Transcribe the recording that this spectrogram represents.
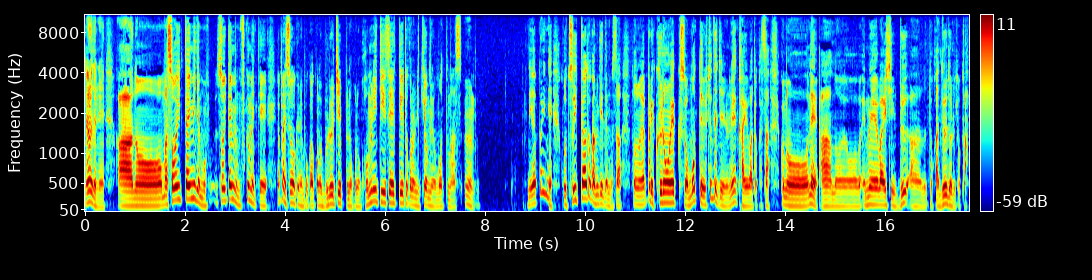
なのでね、あのー、まあ、そういった意味でも、そういった意味も含めて、やっぱりすごくね、僕はこのブルーチップのこのコミュニティ性っていうところに興味を持ってます。うん。でやっぱりねこうツイッターとか見ててもさそのやっぱりクローン X を持ってる人たちのね会話とかさこのねあの MAYC ドゥあとかドゥードルとか、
